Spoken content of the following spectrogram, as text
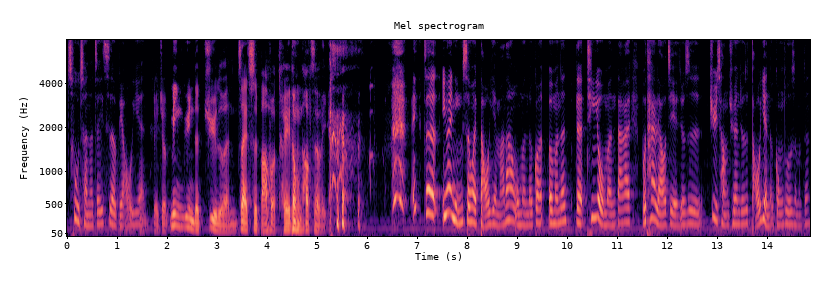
促成了这一次的表演，对，就命运的巨轮再次把我推动到这里。哎、欸，这因为您身为导演嘛，那我们的观我们的的听友们大概不太了解，就是剧场圈就是导演的工作是什么的。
